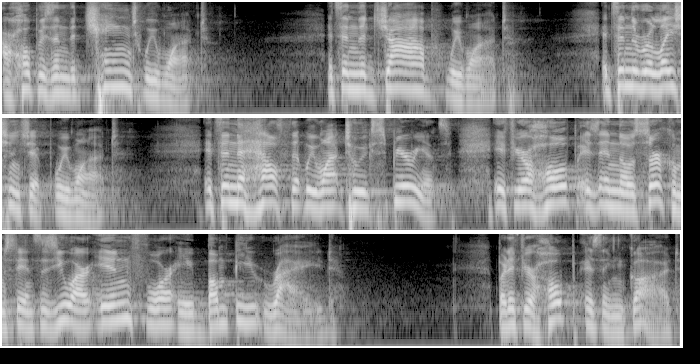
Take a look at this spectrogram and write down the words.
our hope is in the change we want, it's in the job we want, it's in the relationship we want. It's in the health that we want to experience. If your hope is in those circumstances, you are in for a bumpy ride. But if your hope is in God,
